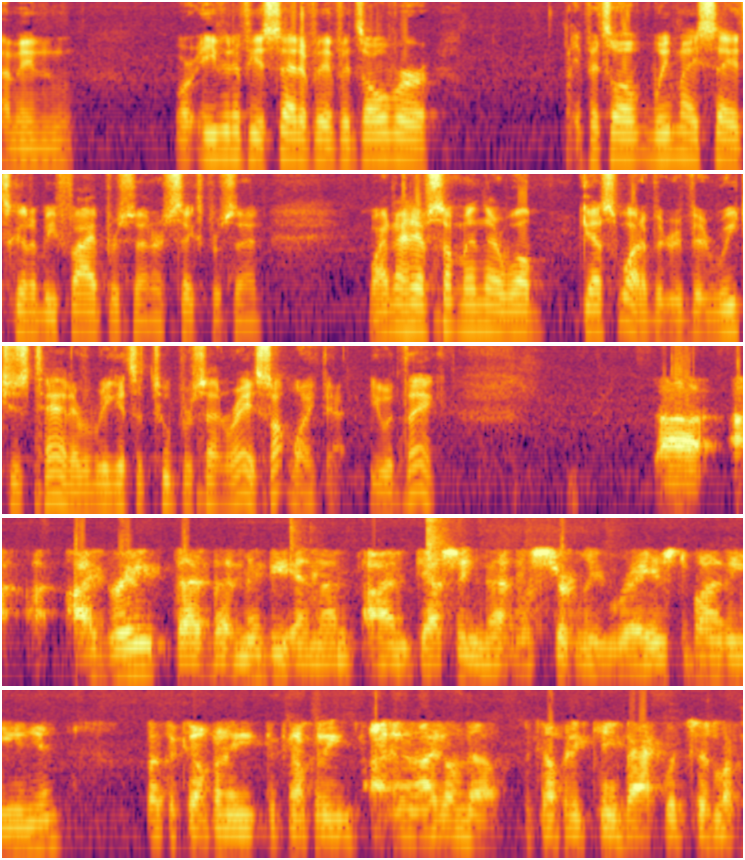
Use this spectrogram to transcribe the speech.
I mean, or even if you said if, if it's over, if it's over, we might say it's going to be five percent or six percent. Why not have something in there? Well, guess what? If it if it reaches ten, everybody gets a two percent raise, something like that. You would think. Uh, I, I agree that that maybe, and I'm I'm guessing that was certainly raised by the union, but the company, the company, and I don't know. The company came back and said, "Look,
